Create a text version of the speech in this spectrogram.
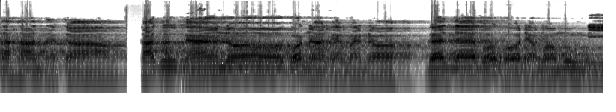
သဟတကာ ကာကုတံတော်ကောနာကမ္မနောဂတဘောဂောဓမ္မောမုနီ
